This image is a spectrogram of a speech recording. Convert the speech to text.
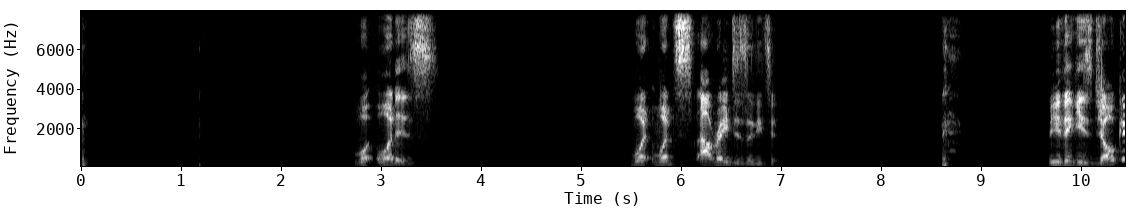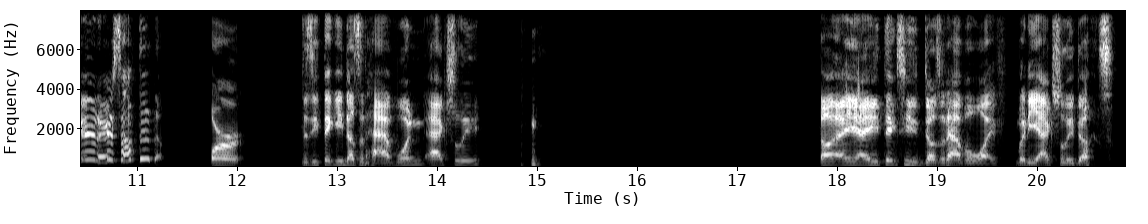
what what is? What what's outrageous in these two? You think he's joking or something? Or does he think he doesn't have one actually? oh yeah, he thinks he doesn't have a wife, but he actually does.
